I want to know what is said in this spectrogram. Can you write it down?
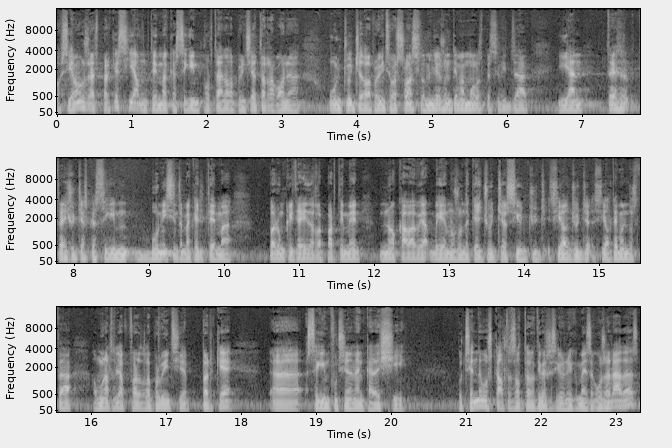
o siguem agosarats, per què si hi ha un tema que sigui important a la província de Tarragona, un jutge de la província de Barcelona, si potser és un tema molt especialitzat i hi ha tres, tres jutges que siguin boníssims en aquell tema per un criteri de repartiment no acaba veient-nos un d'aquells jutges si, un jutge, si, el jutge, si el tema no està en un altre lloc fora de la província. Per què eh, seguim funcionant encara així? Potser hem de buscar altres alternatives que siguin una mica més agosarades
